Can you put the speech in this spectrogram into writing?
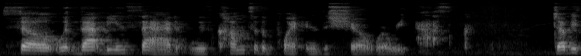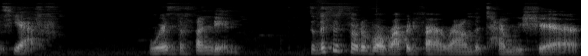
So, with that being said, we've come to the point in the show where we ask WTF, where's the funding? So this is sort of a rapid fire around the time we share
